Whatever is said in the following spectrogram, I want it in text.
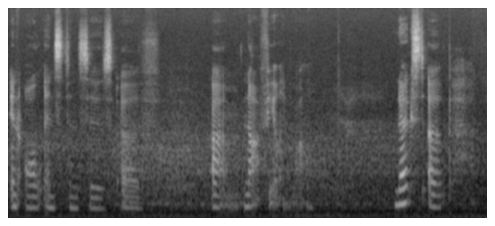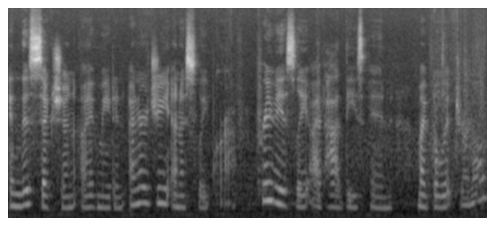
in all instances of um, not feeling well. Next up, in this section, I have made an energy and a sleep graph. Previously, I've had these in my bullet journal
